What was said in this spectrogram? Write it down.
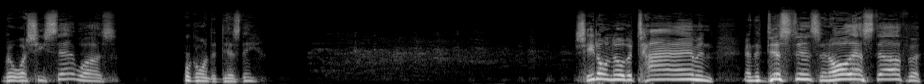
but what she said was, we're going to Disney. She don't know the time and, and the distance and all that stuff, but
